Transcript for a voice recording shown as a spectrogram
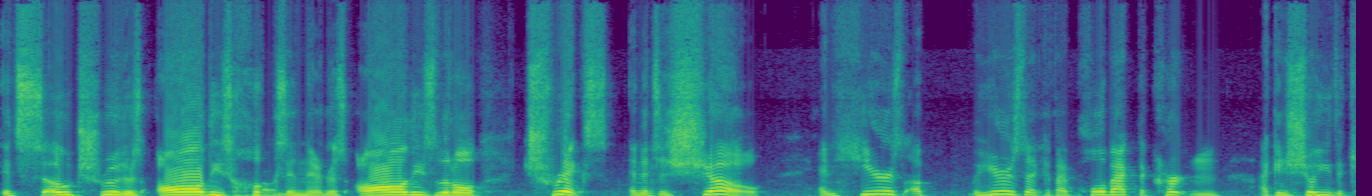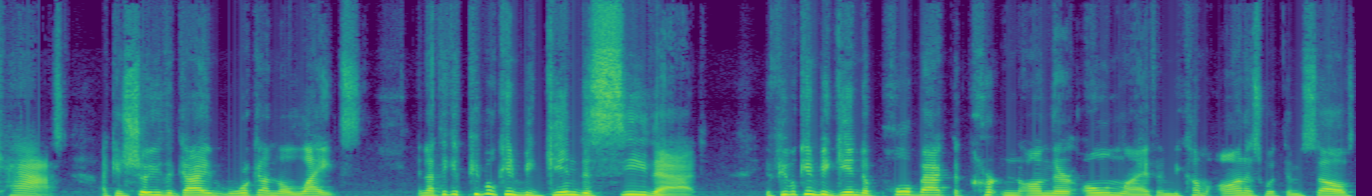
it's so true. There's all these hooks in there. There's all these little tricks, and it's a show. And here's a here's like if I pull back the curtain, I can show you the cast. I can show you the guy working on the lights. And I think if people can begin to see that, if people can begin to pull back the curtain on their own life and become honest with themselves,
